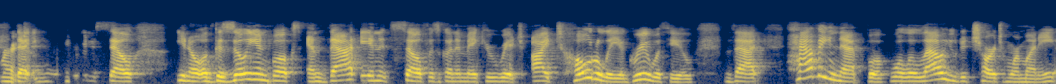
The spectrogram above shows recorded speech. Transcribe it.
Right. That you're going to sell, you know, a gazillion books, and that in itself is going to make you rich. I totally agree with you that having that book will allow you to charge more money.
